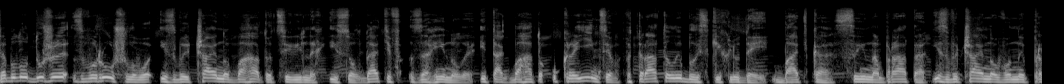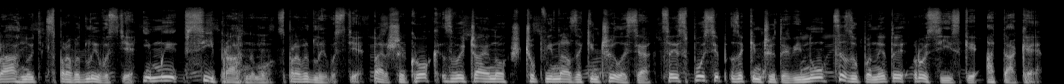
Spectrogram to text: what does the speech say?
Це було дуже зворушливо, і звичайно, багато цивільних і солдатів загинули. І так багато українців втратили близьких людей: батька, сина, брата. І звичайно, вони прагнуть справедливості. І ми всі прагнемо справедливості. Перший крок, звичайно, щоб війна закінчилася. Цей спосіб закінчити війну це зупинити російські атаки.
